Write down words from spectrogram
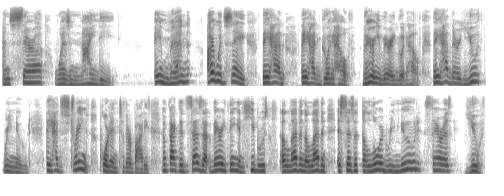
and Sarah was 90. Amen. I would say they had they had good health very, very good health. They had their youth renewed. They had strength poured into their bodies. In fact, it says that very thing in Hebrews 11 11. It says that the Lord renewed Sarah's youth.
